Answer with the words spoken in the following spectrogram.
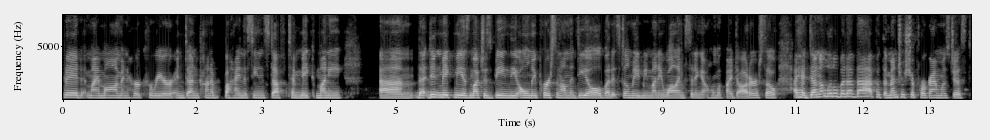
started my mom in her career and done kind of behind the scenes stuff to make money. Um, that didn't make me as much as being the only person on the deal, but it still made me money while I'm sitting at home with my daughter. So I had done a little bit of that, but the mentorship program was just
